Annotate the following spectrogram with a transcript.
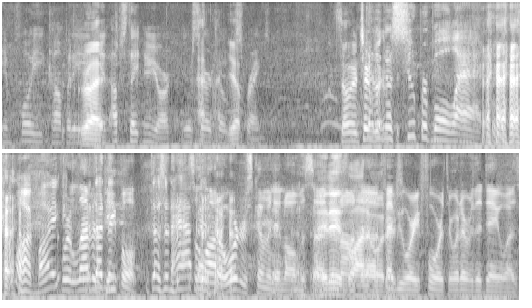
employee company right. in upstate New York, near Saratoga uh, yep. Springs. So in terms Getting of a Super Bowl ad. Come on, Mike. We're 11 it people. It doesn't happen. That's a lot of orders coming in all of a sudden. It is on, a lot uh, of orders. February 4th or whatever the day was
